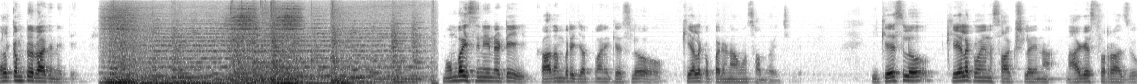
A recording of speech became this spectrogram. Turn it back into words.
వెల్కమ్ టు రాజనీతి. ముంబై సినీ నటి కాదంబరి జత్వాని కేసులో కీలక పరిణామం సంభవించింది. ఈ కేసులో కీలకమైన సాక్షులైన నాగేశ్వరరాజు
